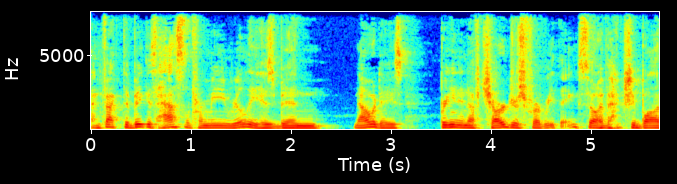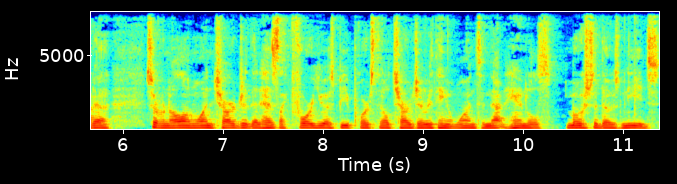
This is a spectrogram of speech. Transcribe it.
in fact, the biggest hassle for me really has been nowadays bringing enough chargers for everything. So I've actually bought a sort of an all-in-one charger that has like four USB ports that'll charge everything at once, and that handles most of those needs.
